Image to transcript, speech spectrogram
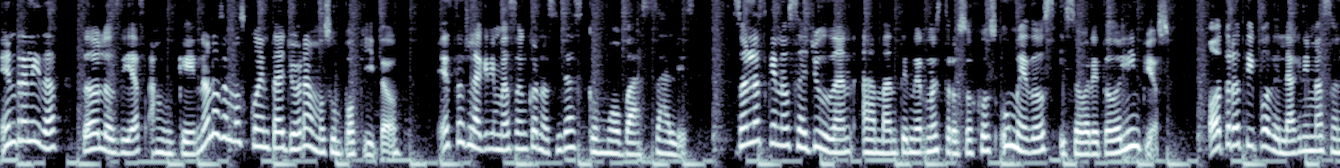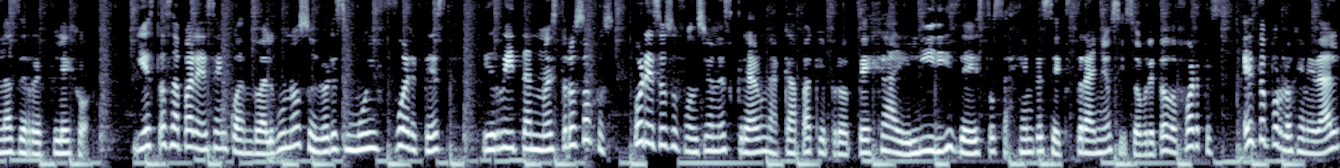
En realidad, todos los días, aunque no nos demos cuenta, lloramos un poquito. Estas lágrimas son conocidas como basales. Son las que nos ayudan a mantener nuestros ojos húmedos y sobre todo limpios. Otro tipo de lágrimas son las de reflejo, y estas aparecen cuando algunos olores muy fuertes irritan nuestros ojos. Por eso su función es crear una capa que proteja el iris de estos agentes extraños y sobre todo fuertes. Esto por lo general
